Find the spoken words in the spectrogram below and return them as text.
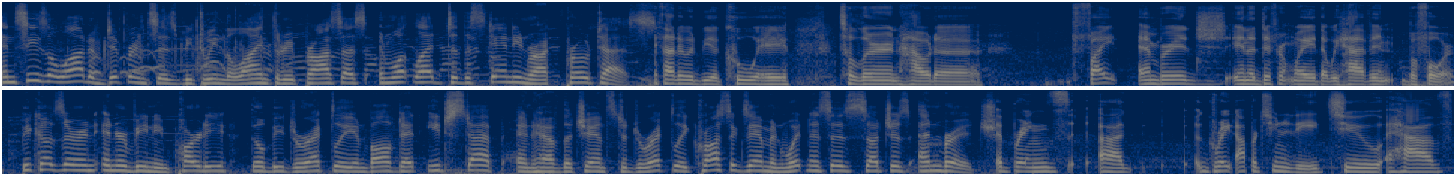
and sees a lot of differences between the Line 3 process and what led to the Standing Rock protests. I thought it would be a cool way to learn how to fight Enbridge in a different way that we haven't before. Because they're an intervening party, they'll be directly involved at each step and have the chance to directly cross-examine witnesses such as Enbridge. It brings uh, a great opportunity to have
